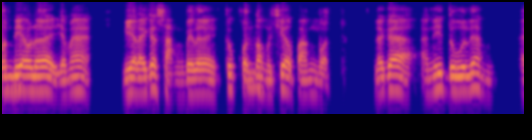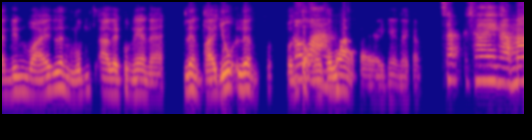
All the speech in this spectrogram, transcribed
คนเดียวเลยใช่ไหมมีอะไรก็สั่งไปเลย ทุกคนอืมต้องมาเชื่อฟังหมด แล้วก็อันนี้ดูเรื่อง แผ่นดินไหวเรื่องหลุมอะไรพวกเนี้ยนะเรื่องพายุเรื่องฝนตกอะไรก็ว่าไปอะไรเงี้ยนะครับใช่ใช่ค่ะมา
